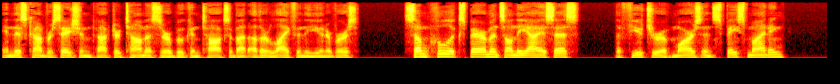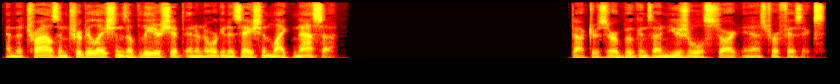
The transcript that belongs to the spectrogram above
In this conversation, Dr. Thomas Zurbuchen talks about other life in the universe, some cool experiments on the ISS, the future of Mars and space mining, and the trials and tribulations of leadership in an organization like NASA. Dr. Zurbuchen's unusual start in astrophysics.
